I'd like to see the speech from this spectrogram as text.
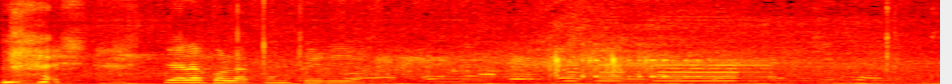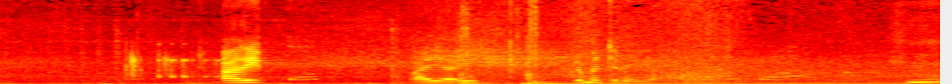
Y ahora con la tontería. Ahí. Ahí, ahí. Yo me tiro ya. ¿Mm?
